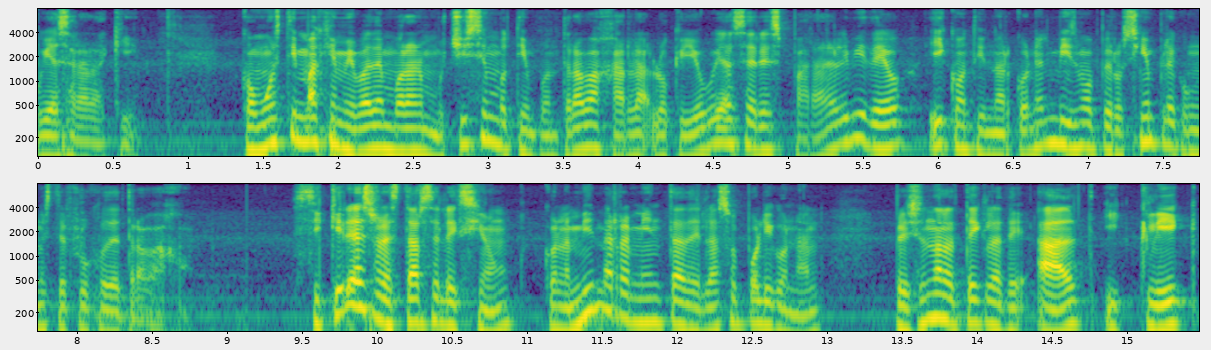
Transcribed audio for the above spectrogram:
voy a cerrar aquí. Como esta imagen me va a demorar muchísimo tiempo en trabajarla, lo que yo voy a hacer es parar el video y continuar con el mismo, pero siempre con este flujo de trabajo. Si quieres restar selección, con la misma herramienta de lazo poligonal, presiona la tecla de Alt y clic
